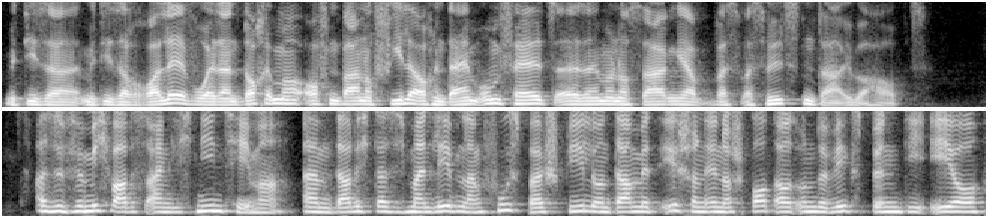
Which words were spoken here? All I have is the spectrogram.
mit, dieser, mit dieser Rolle, wo er dann doch immer offenbar noch viele, auch in deinem Umfeld, äh, dann immer noch sagen, ja, was, was willst du denn da überhaupt? Also für mich war das eigentlich nie ein Thema. Ähm, dadurch, dass ich mein Leben lang Fußball spiele und damit eh schon in einer Sportart unterwegs bin, die eher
